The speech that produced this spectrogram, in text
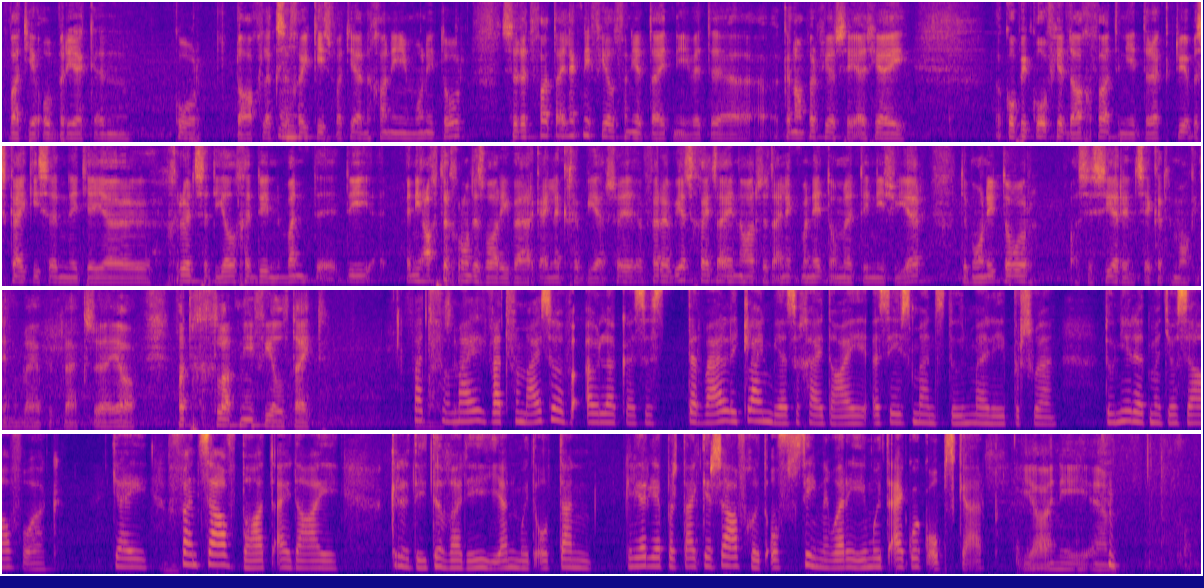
wat jy opbreek in kort daaglikse Mm. goedjies wat jy ingaan in die monitor. So dit vat eintlik nie veel van jou tyd nie. Jy weet uh, ek kan amper vir jou sê as jy 'n koppie koffie 'n dag vat en jy druk twee beskuitjies in, het jy jou grootste deel gedoen want eh, die in die agtergrond is waar die werk eintlik gebeur. So vir 'n besigheidseienaar is dit eintlik maar net om dit te initieer, te monitor, assesseer en seker te maak die ding bly op die plek. So ja, vat glad nie veel tyd. Wat vir my wat vir my so oulik is is terwyl die klein besigheid daai assessments doen met die persoon, doen jy dit met jouself ook. Jy vind self baat uit daai krediete wat jy een moet op dan leer jy partykeer self goed of sien hoor hier moet ek ook opskerp. Ja, en die ehm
